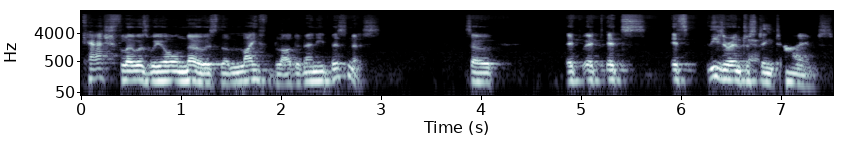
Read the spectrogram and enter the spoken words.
Cash flow, as we all know, is the lifeblood of any business. So it, it, it's it's these are interesting yes. times.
